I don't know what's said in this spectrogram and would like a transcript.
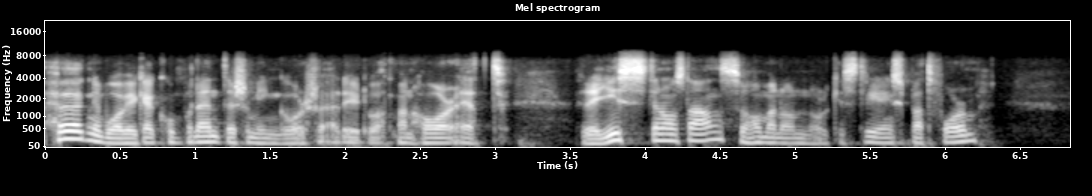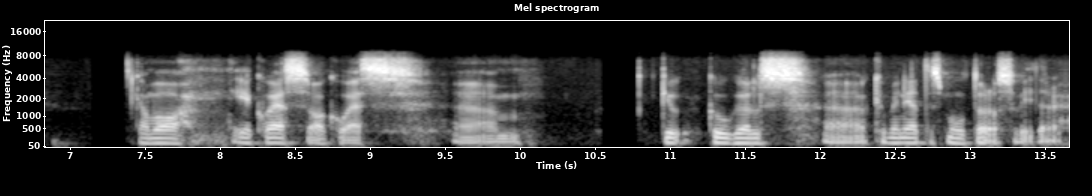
hög nivå vilka komponenter som ingår så är det ju då att man har ett register någonstans så har man någon orkestreringsplattform. Det kan vara EKS, AKS, um, ehm, Googles uh, Kubernetes motor och så vidare.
